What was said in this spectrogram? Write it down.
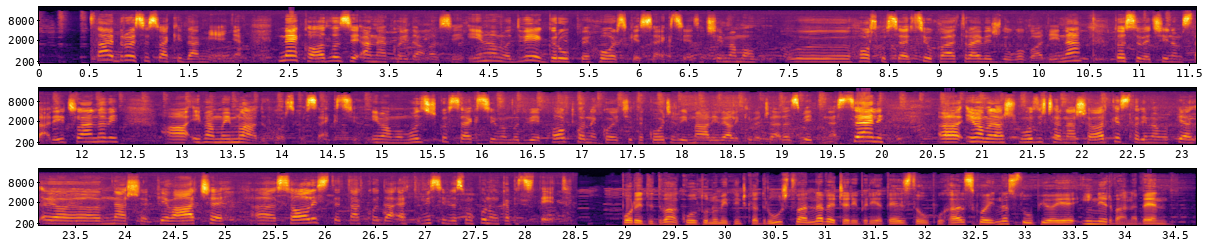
Taj broj se svaki dan mijenja. Neko odlazi, a neko i dolazi. Imamo dvije grupe horske sekcije. Znači imamo uh, horsku sekciju koja traje već dugo godina. To su većinom stariji članovi. A imamo i mladu horsku sekciju. Imamo muzičku sekciju, imamo dvije folklorne koje će također i mali veliki večeras biti na sceni. Uh, imamo naš muzičar, naš orkestar, imamo uh, naše pjevače, uh, soliste, tako da eto, mislim da smo u punom kapacitetu. Pored dva kulturno-umetnička društva, na večeri prijateljstva u Puharskoj nastupio je i Nirvana Band.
